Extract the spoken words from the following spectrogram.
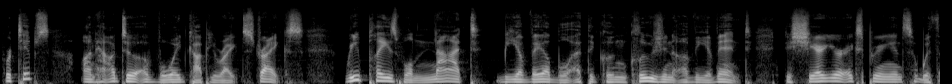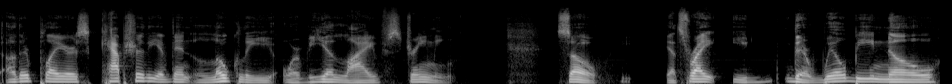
for tips on how to avoid copyright strikes. Replays will not be available at the conclusion of the event. To share your experience with other players, capture the event locally or via live streaming. So, that's right, you, there will be no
